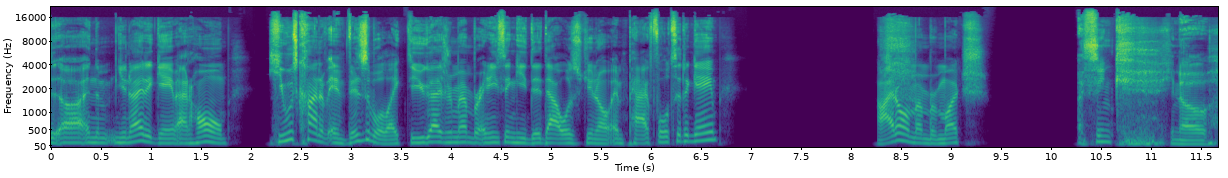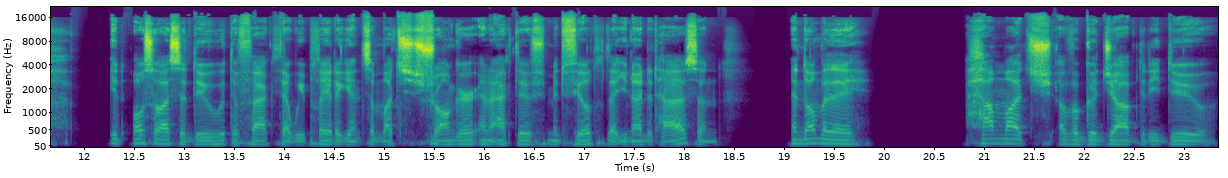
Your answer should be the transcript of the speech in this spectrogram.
uh, in the United game at home, he was kind of invisible. Like, do you guys remember anything he did that was, you know, impactful to the game? I don't remember much. I think, you know, it also has to do with the fact that we played against a much stronger and active midfield that United has. And and Ndombele, how much of a good job did he do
